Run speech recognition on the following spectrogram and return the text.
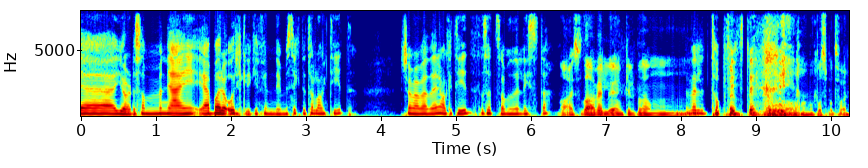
uh, gjør det samme, men jeg, jeg bare orker ikke finne ny musikk. Det tar lang tid. Skjønner jeg mener? Jeg har ikke tid til å sette sammen en liste. Nei, så det er veldig enkelt med den Veldig topp 50 på, på Spotify.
